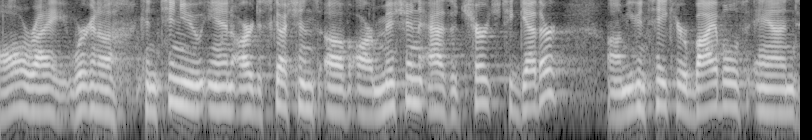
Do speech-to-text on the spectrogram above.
All right, we're going to continue in our discussions of our mission as a church together. Um, you can take your Bibles and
